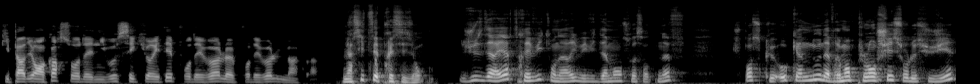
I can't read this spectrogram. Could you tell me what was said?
qui perdurent encore sur des niveaux de sécurité pour des vols, pour des vols humains. Quoi. Merci de ces précisions. Juste derrière, très vite, on arrive évidemment en 69. Je pense qu'aucun de nous n'a vraiment planché sur le sujet,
